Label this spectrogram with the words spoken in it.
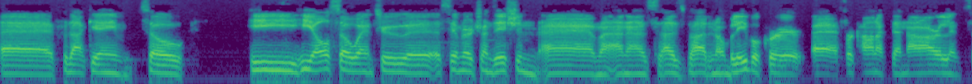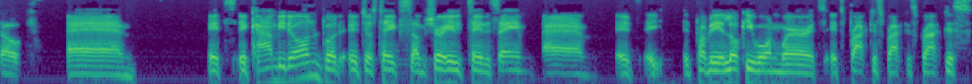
uh, for that game. So he he also went through a, a similar transition um, and has, has had an unbelievable career uh, for Connacht and Ireland. So um, it's it can be done, but it just takes. I'm sure he would say the same. Um, it's it, it's probably a lucky one where it's it's practice, practice, practice,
